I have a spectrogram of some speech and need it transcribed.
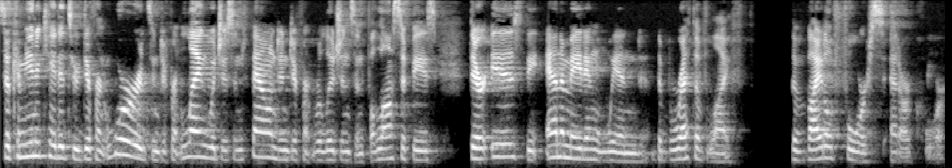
So communicated through different words and different languages and found in different religions and philosophies, there is the animating wind, the breath of life, the vital force at our core.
